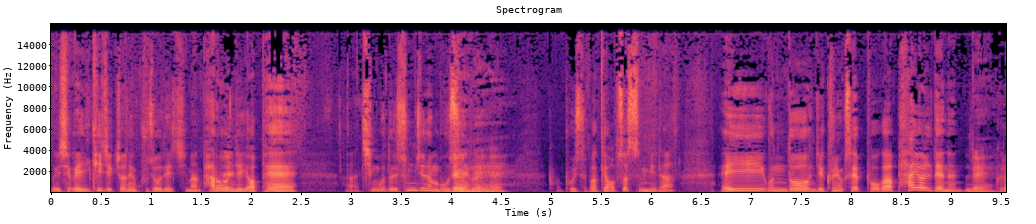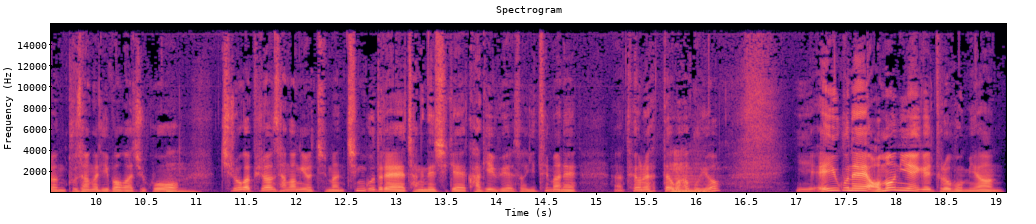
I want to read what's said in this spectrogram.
의식을 잃기 직전에 구조됐지만 바로 네. 이제 옆에 아, 친구들이 숨지는 모습을 네네. 볼 수밖에 없었습니다. A군도 이제 근육세포가 파열되는 네. 그런 부상을 입어가지고 음. 치료가 필요한 상황이었지만 친구들의 장례식에 가기 위해서 이틀 만에 퇴원을 했다고 음. 하고요. 이 A군의 어머니 얘기를 들어보면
